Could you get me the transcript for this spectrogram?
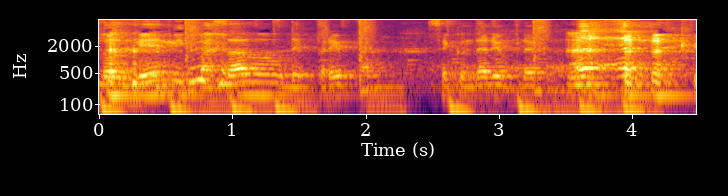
Lo, lo dejé en mi pasado de prepa. Secundario prepa. Ok.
